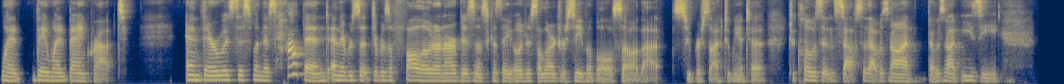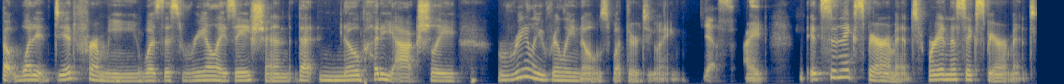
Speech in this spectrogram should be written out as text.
went, they went bankrupt and there was this when this happened and there was a there was a fallout on our business because they owed us a large receivable. So that super sucked and we had to to close it and stuff. So that was not that was not easy. But what it did for me was this realization that nobody actually really really knows what they're doing. Yes. Right? It's an experiment. We're in this experiment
